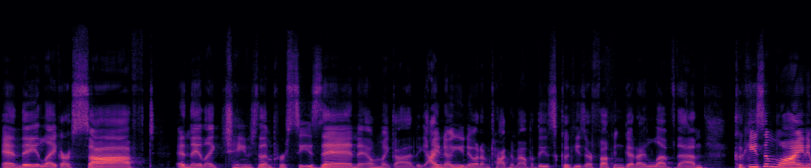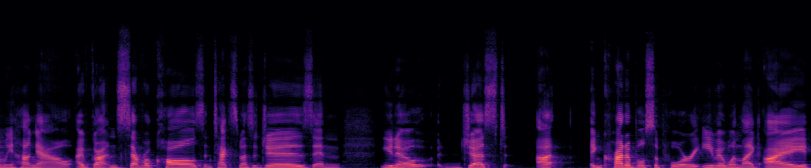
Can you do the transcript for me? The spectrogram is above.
and they like are soft and they like change them per season oh my god i know you know what i'm talking about but these cookies are fucking good i love them cookies and wine and we hung out i've gotten several calls and text messages and you know just uh, incredible support even when like i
